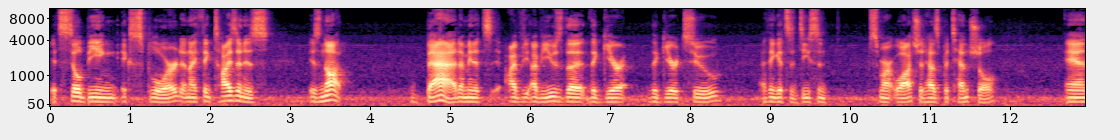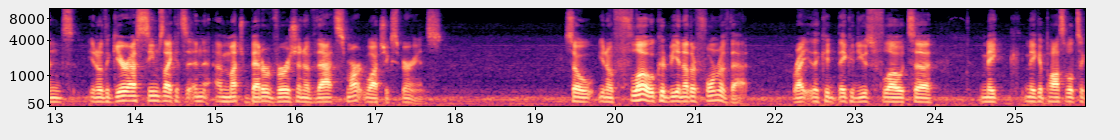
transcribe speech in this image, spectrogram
it's still being explored, and I think Tizen is is not bad. I mean, it's I've I've used the the Gear the Gear Two. I think it's a decent smartwatch. It has potential, and you know the Gear S seems like it's an, a much better version of that smartwatch experience. So you know, Flow could be another form of that, right? They could they could use Flow to make make it possible to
